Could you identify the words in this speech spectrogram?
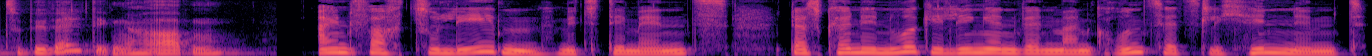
zu bewältigen haben. Einfach zu leben mit Demenz, das könne nur gelingen, wenn man grundsätzlich hinnimmt,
